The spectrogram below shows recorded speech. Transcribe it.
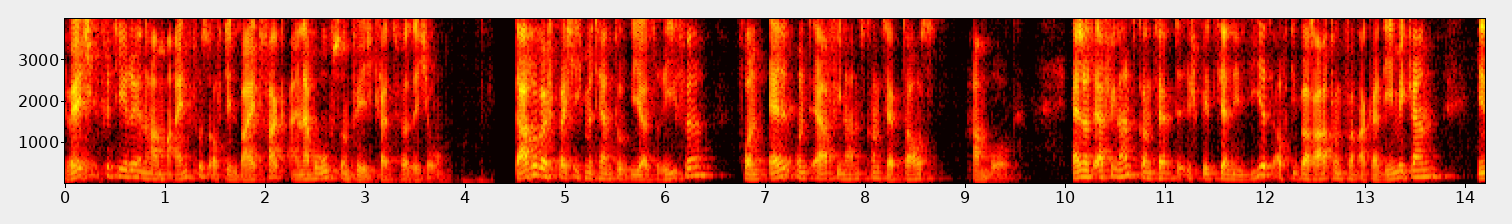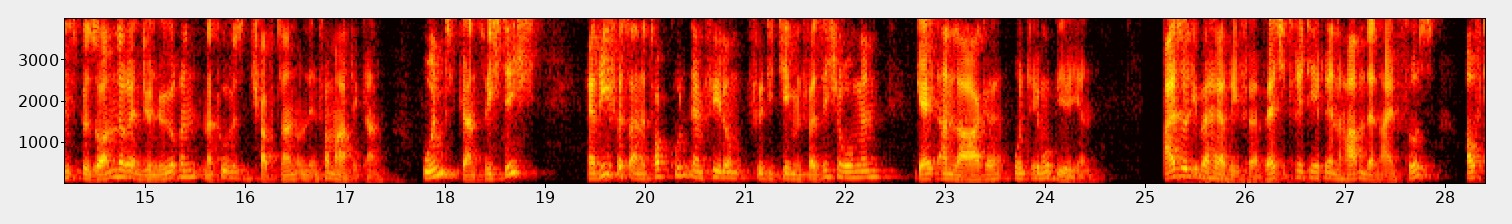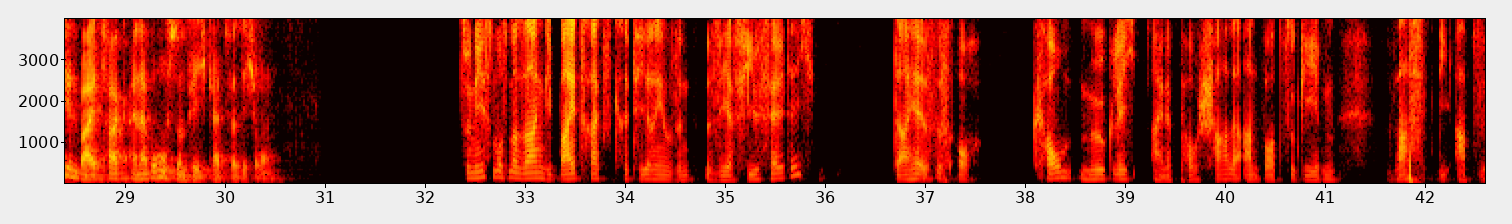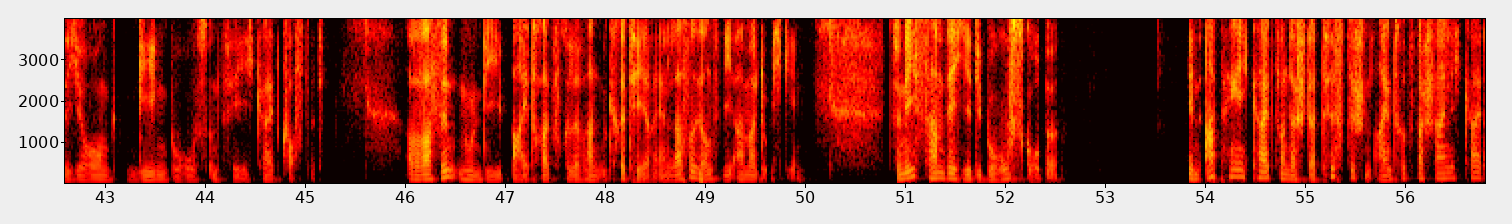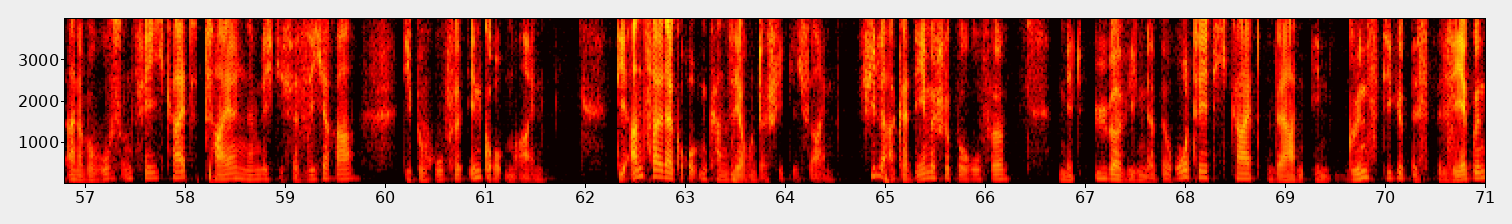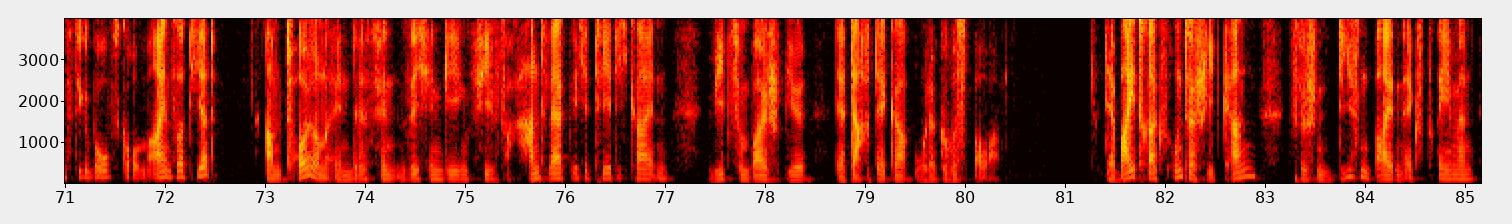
Welche Kriterien haben Einfluss auf den Beitrag einer Berufsunfähigkeitsversicherung? Darüber spreche ich mit Herrn Tobias Riefe von L&R Finanzkonzepte aus Hamburg. L&R Finanzkonzepte ist spezialisiert auf die Beratung von Akademikern, insbesondere Ingenieuren, Naturwissenschaftlern und Informatikern. Und ganz wichtig, Herr Rief ist eine Top-Kundenempfehlung für die Themen Versicherungen, Geldanlage und Immobilien. Also, lieber Herr Riefe, welche Kriterien haben denn Einfluss auf den Beitrag einer Berufsunfähigkeitsversicherung? Zunächst muss man sagen, die Beitragskriterien sind sehr vielfältig. Daher ist es auch kaum möglich, eine pauschale Antwort zu geben, was die Absicherung gegen Berufsunfähigkeit kostet. Aber was sind nun die beitragsrelevanten Kriterien? Lassen Sie uns die einmal durchgehen. Zunächst haben wir hier die Berufsgruppe. In Abhängigkeit von der statistischen Eintrittswahrscheinlichkeit einer Berufsunfähigkeit teilen nämlich die Versicherer die Berufe in Gruppen ein. Die Anzahl der Gruppen kann sehr unterschiedlich sein. Viele akademische Berufe mit überwiegender Bürotätigkeit werden in günstige bis sehr günstige Berufsgruppen einsortiert. Am teuren Ende finden sich hingegen vielfach handwerkliche Tätigkeiten, wie zum Beispiel der Dachdecker oder Gerüstbauer. Der Beitragsunterschied kann zwischen diesen beiden Extremen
